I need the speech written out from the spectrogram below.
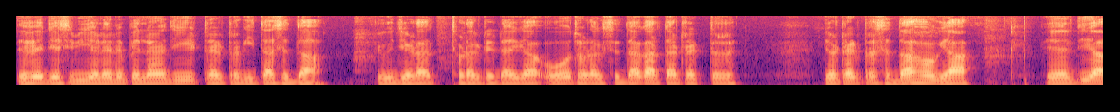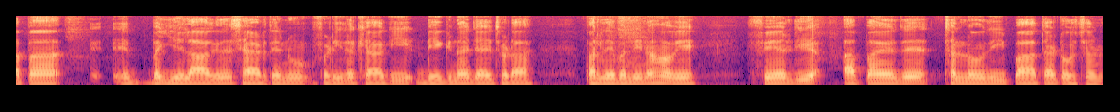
ਤੇ ਫਿਰ ਜੀਸੀਬੀ ਵਾਲੇ ਨੇ ਪਹਿਲਾਂ ਜੀ ਟਰੈਕਟਰ ਕੀਤਾ ਸਿੱਧਾ, ਕਿਉਂਕਿ ਜਿਹੜਾ ਥੋੜਾ ਟੇਢਾ ਸੀਗਾ, ਉਹ ਥੋੜਾ ਸਿੱਧਾ ਕਰਤਾ ਟਰੈਕਟਰ। ਜੋ ਟਰੈਕਟਰ ਸਿੱਧਾ ਹੋ ਗਿਆ, ਫਿਰ ਜੀ ਆਪਾਂ ਇਹ ਭਈਏ ਲਾ ਕੇ ਸਾਈਡ ਤੇ ਨੂੰ ਫੜੀ ਰੱਖਿਆ ਕਿ ਡਿੱਗ ਨਾ ਜਾਏ ਥੋੜਾ ਪਰਲੇ ਬੰਨੇ ਨਾ ਹੋਵੇ। ਫਿਰ ਜੀ ਆਪਾਂ ਇਹਦੇ ਥੱਲੋਂ ਦੀ ਪਾਤਾ ਟੋਚਣ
